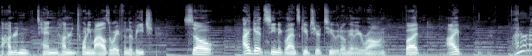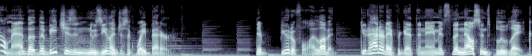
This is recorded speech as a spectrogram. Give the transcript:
110, 120 miles away from the beach, so I get scenic landscapes here too. Don't get me wrong, but I, I don't know, man. The the beaches in New Zealand just look way better. They're beautiful. I love it. Dude, how did I forget the name? It's the Nelson's Blue Lake.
